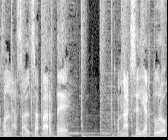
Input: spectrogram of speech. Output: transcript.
con la salsa aparte con Axel y Arturo.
